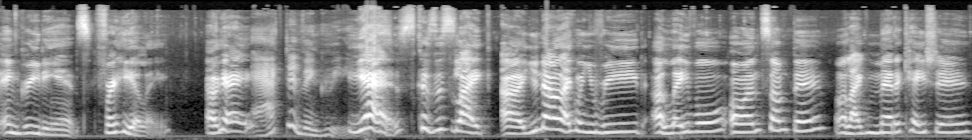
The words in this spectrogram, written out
ingredients for healing. Okay? Active ingredient. Yes, because it's like, uh, you know, like when you read a label on something or like medication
